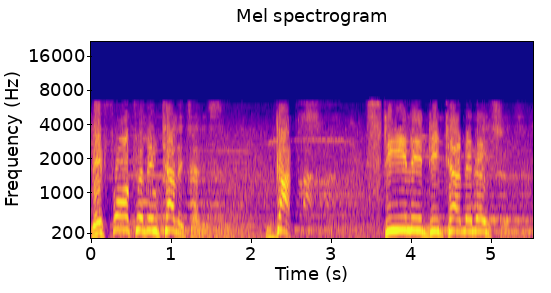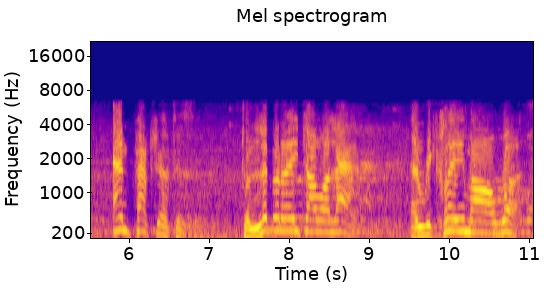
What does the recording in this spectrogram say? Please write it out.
They fought with intelligence, guts, steely determination, and patriotism to liberate our land and reclaim our worth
